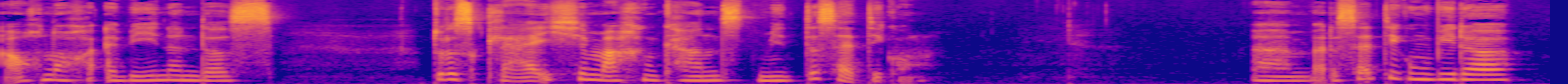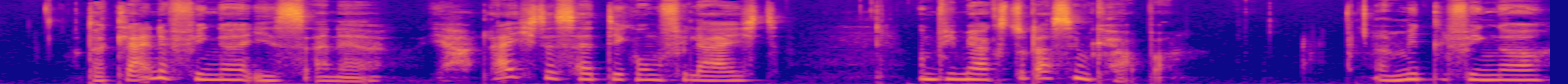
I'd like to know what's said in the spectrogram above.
auch noch erwähnen, dass du das Gleiche machen kannst mit der Sättigung. Ähm, bei der Sättigung wieder, der kleine Finger ist eine ja, leichte Sättigung vielleicht. Und wie merkst du das im Körper? Am Mittelfinger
